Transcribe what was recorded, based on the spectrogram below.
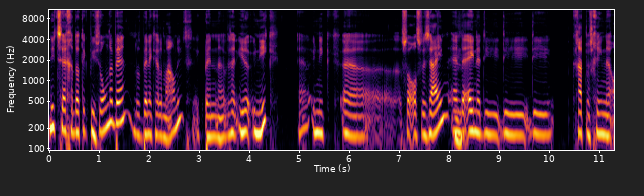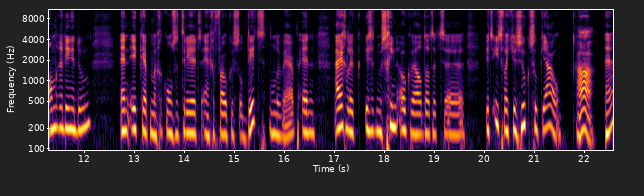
niet zeggen dat ik bijzonder ben. Dat ben ik helemaal niet. Ik ben, we zijn ieder uniek. Hè? Uniek eh, zoals we zijn. En Mhm. de ene die, die, die gaat misschien eh, andere dingen doen. En ik heb me geconcentreerd en gefocust op dit onderwerp. En eigenlijk is het misschien ook wel dat het, eh, het iets wat je zoekt, zoekt jou. Ah, Hè?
